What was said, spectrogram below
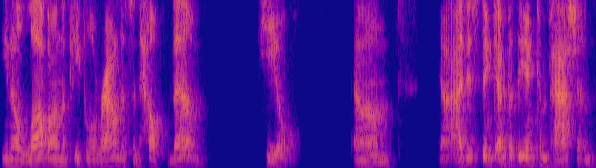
you know, love on the people around us and help them heal. Um, I just think empathy and compassion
